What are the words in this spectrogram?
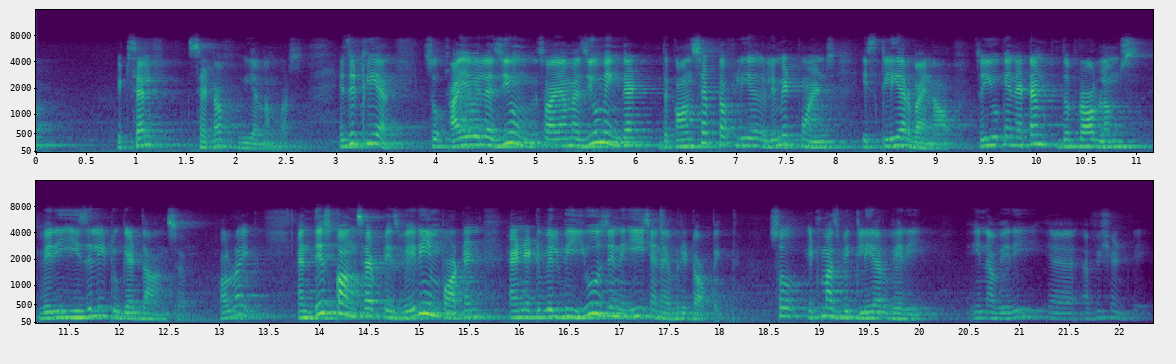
Itself set of real numbers. Is it clear? So I will assume so I am assuming that the concept of limit points is clear by now. So you can attempt the problems very easily to get the answer. All right? And this concept is very important and it will be used in each and every topic. So it must be clear very in a very uh, efficient way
